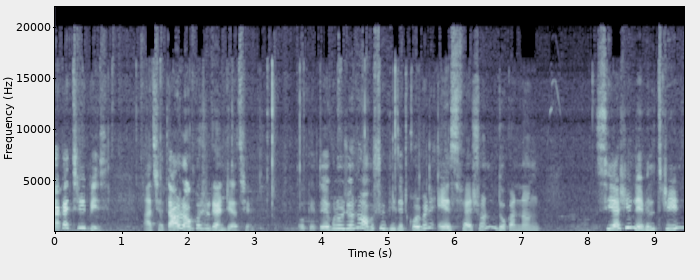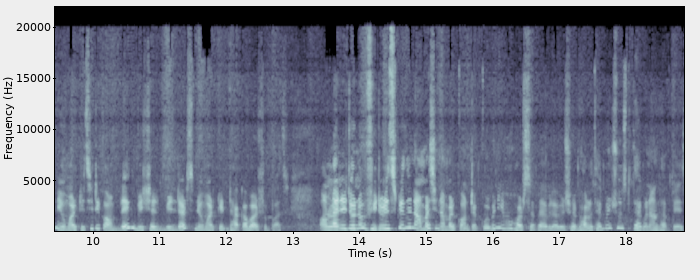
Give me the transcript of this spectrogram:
টাকায় থ্রি পিস আচ্ছা তাও রংকসের গ্যারান্টি আছে। ওকে তো এগুলোর জন্য অবশ্যই ভিজিট করবেন এস ফ্যাশন দোকান নং ছিয়াশি level three new market city complex Biswas builders new market Dhaka বারোশো পাঁচ। অনলাইনের জন্য ভিডিওর স্ক্রিনে নাম্বার আছে নাম্বার কন্ট্যাক্ট করবেন ইমো হোয়াটসঅ্যাপ অ্যাভেলেবেল সবাই ভালো থাকবেন সুস্থ থাকবেন আল্লাহ হাফেজ।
